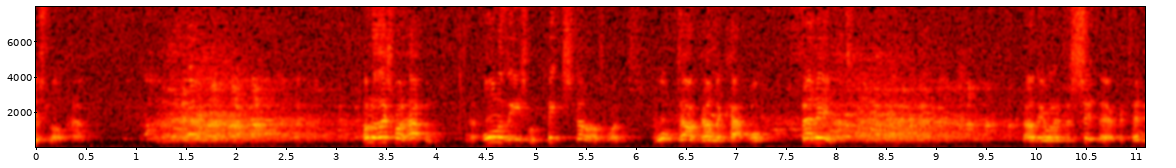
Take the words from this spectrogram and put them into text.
this lot have. oh, no, that's what happened. All of these were big stars once, walked out down the catwalk, fell in. Now they all have to sit there pretending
